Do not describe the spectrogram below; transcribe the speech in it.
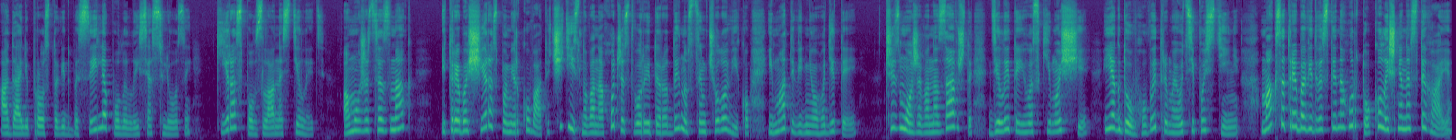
а далі просто від безсилля полилися сльози. Кіра сповзла на стілець. А може, це знак? І треба ще раз поміркувати, чи дійсно вона хоче створити родину з цим чоловіком і мати від нього дітей. Чи зможе вона завжди ділити його з кимось ще? І як довго витримає оці постійні? Макса треба відвести на гурток, колишня не встигає.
